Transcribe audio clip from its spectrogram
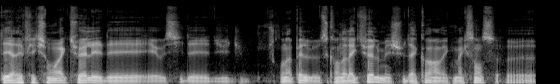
des réflexions actuelles et, des, et aussi des, du, du, ce qu'on appelle le scandale actuel, mais je suis d'accord avec Maxence, euh,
